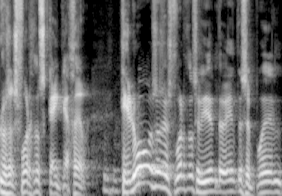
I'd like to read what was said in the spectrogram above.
los esfuerzos que hay que hacer. Que luego esos esfuerzos, evidentemente, se pueden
